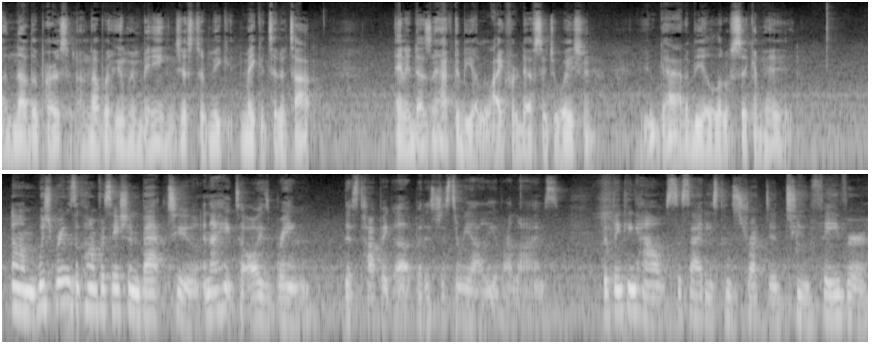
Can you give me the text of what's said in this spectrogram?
another person, another human being, just to make it make it to the top. And it doesn't have to be a life or death situation. you gotta be a little sick in the head. Um, which brings the conversation back to, and I hate to always bring this topic up, but it's just the reality of our lives. But thinking how society is constructed to favor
